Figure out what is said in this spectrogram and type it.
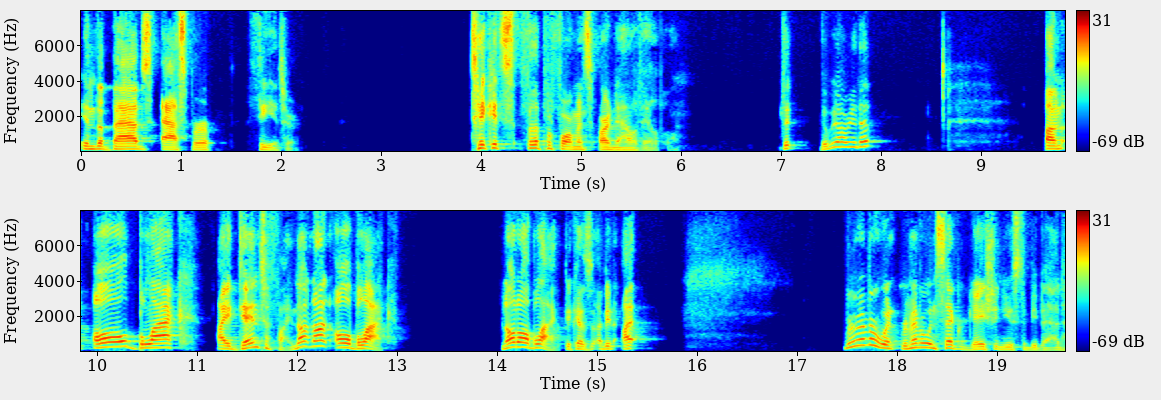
in the Babs Asper Theater. Tickets for the performance are now available. Did, did we all read that? An all black identify, not not all black, not all black, because I mean I remember when remember when segregation used to be bad.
